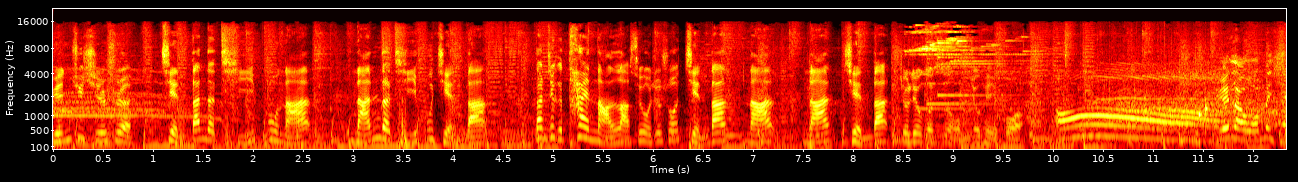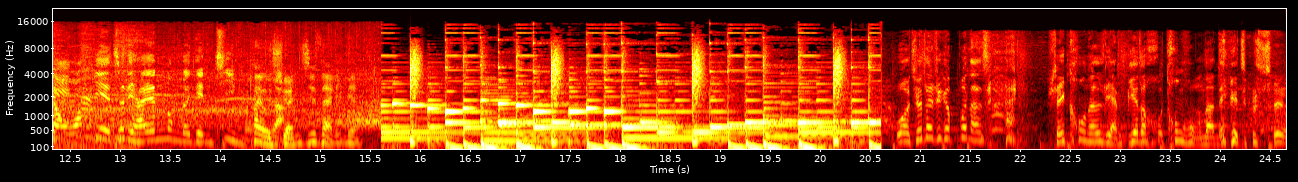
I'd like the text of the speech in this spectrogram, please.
原句其实是简单的题不难，难的题不简单，但这个太难了，所以我就说简单、难、难、简单，就六个字，我们就可以过了。哦，原来我们小王爷这里还弄了点计谋，他有玄机在里面。我觉得这个不难猜，谁控的脸憋得通红的那个就是，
